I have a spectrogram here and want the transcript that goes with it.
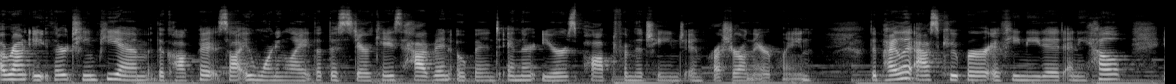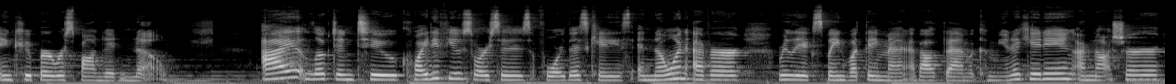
Around 8:13 p.m., the cockpit saw a warning light that the staircase had been opened and their ears popped from the change in pressure on the airplane. The pilot asked Cooper if he needed any help, and Cooper responded no. I looked into quite a few sources for this case, and no one ever really explained what they meant about them communicating. I'm not sure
